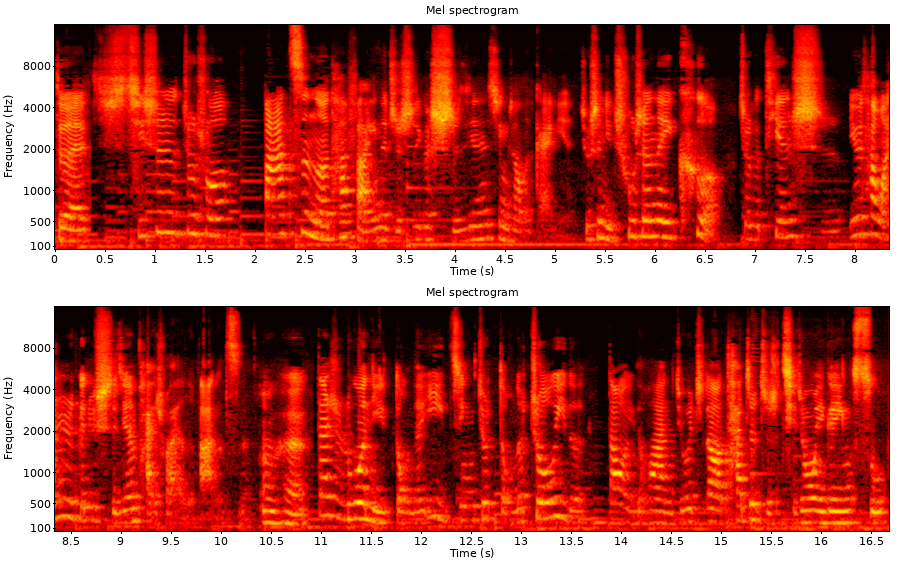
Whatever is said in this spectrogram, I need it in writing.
对，其实就是说八字呢，它反映的只是一个时间性上的概念，就是你出生那一刻这个天时，因为它完全是根据时间排出来的那八个字。OK，但是如果你懂得易经，就懂得周易的道理的话，你就会知道它这只是其中一个因素。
